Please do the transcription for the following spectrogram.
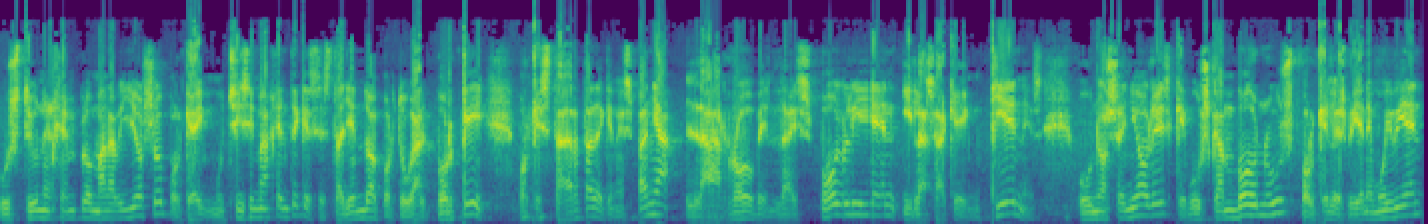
usted un ejemplo maravilloso porque hay muchísima gente que se está yendo a Portugal. ¿Por qué? Porque está harta de que en España la roben, la expolien y la saquen. ¿Quiénes? Unos señores que buscan bonus porque les viene muy bien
